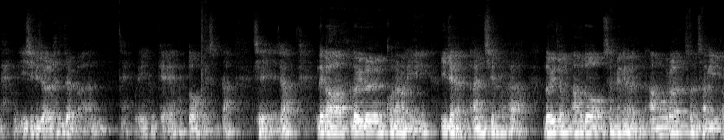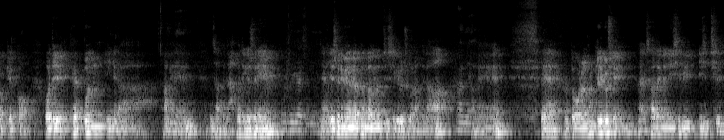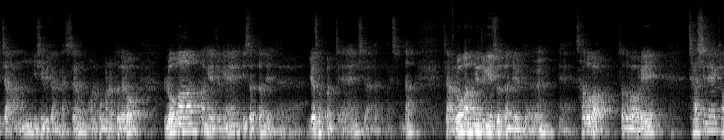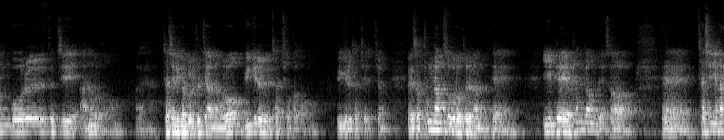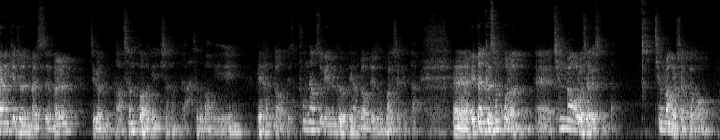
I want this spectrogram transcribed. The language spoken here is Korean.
네, 우리 22절 한 절만 네, 우리 함께 합독하겠습니다. 시작. 내가 너희를 권하노니 이제는 안심하라. 너희 중 아무도 생명에는 아무런 손상이 없겠고 오직 백분이니라. 아멘. 감사합니다. 오직 예수님. 네, 예수님의 은혜 평강이 넘치시기를 축원합니다. 아멘. 아멘. 네, 또 오늘 함께 읽으신 네, 사도행전 22, 27장 22절 말씀 오늘 본문을 토대로 로마 항해 중에 있었던 일들 여섯 번째 시간 갖도록 하겠습니다. 자, 로마 항해 중에 있었던 일들 네, 사도 바울 사도 바울이 자신의 경고를 듣지 않으므로 네, 자신의 경고를 듣지 않으므로 위기를 자초하고 위기를 자초했죠. 그래서 풍랑 속으로 들어간 배, 이배 한가운데서 에, 자신이 하나님께 들은 말씀을 지금 아, 선포하기 시작합니다. 사도 바울이 배 한가운데서 풍랑 속에 있는 그 배 한가운데서 선포하기 시작했다. 에, 일단 그 선포는 에, 책망으로 시작했습니다. 책망으로 시작하고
